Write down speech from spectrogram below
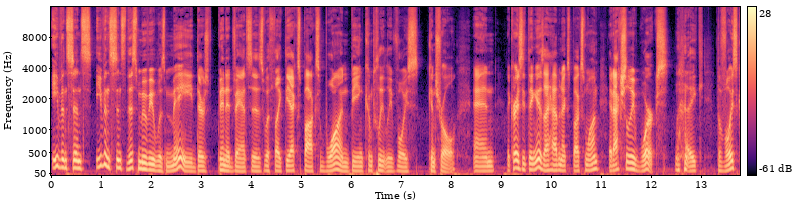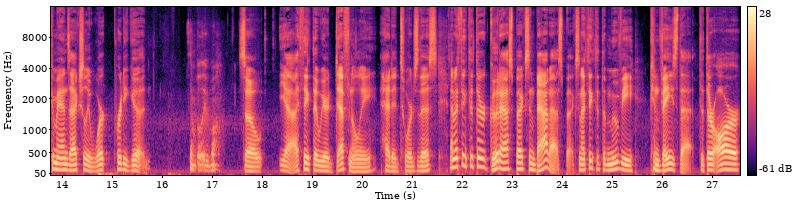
even since even since this movie was made, there's been advances with like the Xbox One being completely voice control. And the crazy thing is, I have an Xbox One. It actually works. Like the voice commands actually work pretty good. It's unbelievable. So yeah, I think that we are definitely headed towards this, and I think that there are good aspects and bad aspects, and I think that the movie conveys that that there are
